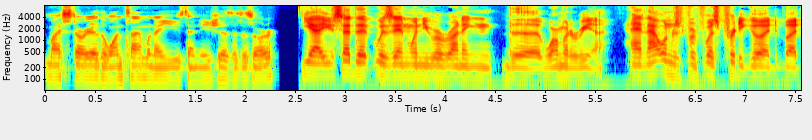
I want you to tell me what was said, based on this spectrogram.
my story of the one time when I used amnesia as a disorder? Yeah, you said that was in when you were running the Wormwood Arena, and that one was, was pretty good. But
